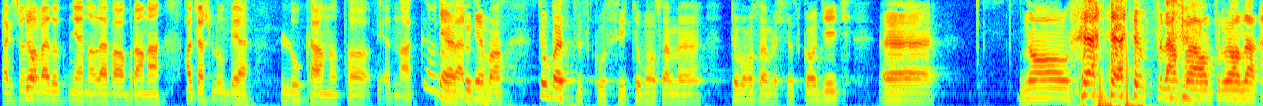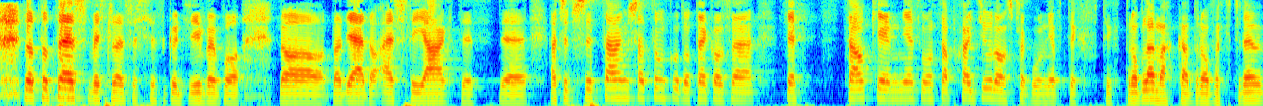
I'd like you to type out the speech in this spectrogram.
Także no według mnie no lewa obrona, chociaż lubię Luka, no to jednak. No nie, tu nie ma, tu bez dyskusji, tu możemy, tu możemy się zgodzić. E, no, prawa obrona, no to też myślę, że się zgodzimy, bo no, no nie, no Ashley Young to jest, e, znaczy przy całym szacunku do tego, że jest całkiem niezłą zapchajdziurą, szczególnie w tych, w tych problemach kadrowych, które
